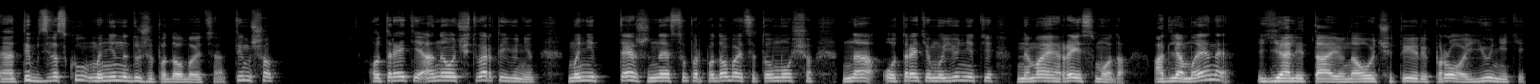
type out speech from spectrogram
е, тип зв'язку мені не дуже подобається. Тим, що о третій, а не о четвертий юніт. Мені теж не супер подобається, тому що на о третьому юніті немає рейс мода. А для мене я літаю на О4 Pro Unity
